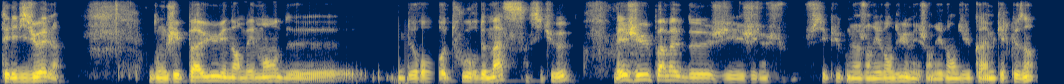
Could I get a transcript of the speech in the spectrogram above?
télévisuelles. Donc j'ai pas eu énormément de, de retours de masse, si tu veux. Mais j'ai eu pas mal de, j'ai- j'ai- je sais plus combien j'en ai vendu, mais j'en ai vendu quand même quelques-uns.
